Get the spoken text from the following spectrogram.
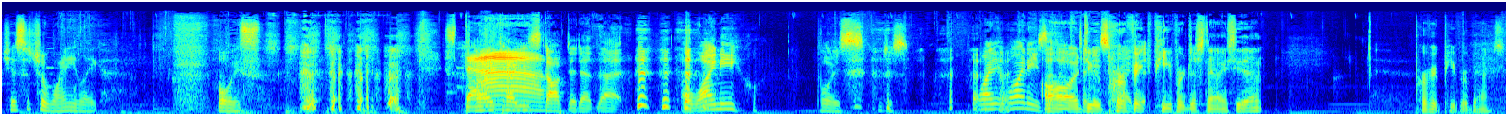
She has such a whiny like voice. Stop. I like how you stopped it at that. A whiny voice. Just whiny, whiny's Oh, dude, perfect it. peeper just now. You see that? Perfect peeper bands.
